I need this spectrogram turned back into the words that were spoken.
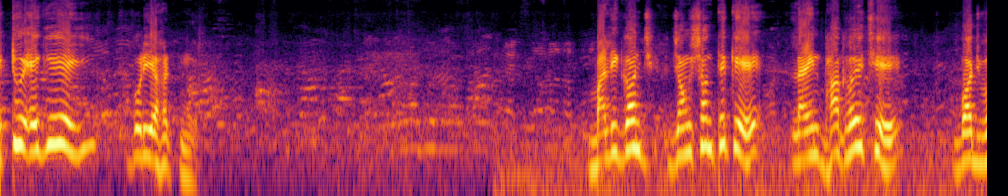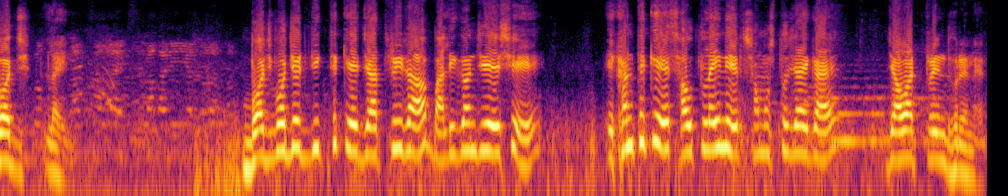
একটু এগিয়েই গড়িয়াহাট মোড়। বালিগঞ্জ জংশন থেকে লাইন ভাগ হয়েছে বজবজ লাইন। বজবজের দিক থেকে যাত্রীরা বালিগঞ্জে এসে এখান থেকে সাউথ লাইনের সমস্ত জায়গায় যাওয়ার ট্রেন ধরে নেন।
